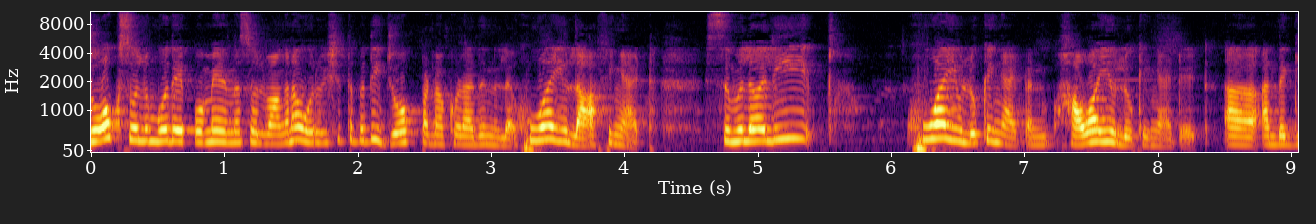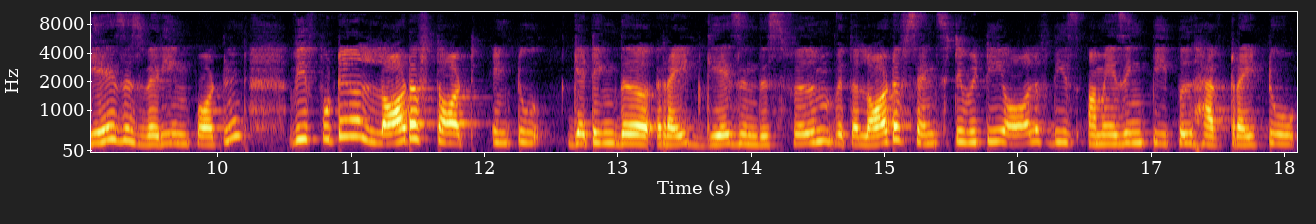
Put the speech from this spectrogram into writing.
ஜோக் சொல்லும்போது எப்போவுமே என்ன சொல்லுவாங்கன்னா ஒரு விஷயத்தை பற்றி ஜோக் பண்ணக்கூடாதுன்னு இல்லை. ஹூ ஆர் யூ லாஃபிங் at similarly who are you looking at and how are you looking at it? Uh, and the gaze is very important. We've put in a lot of thought into getting the right gaze in this film with a lot of sensitivity. All of these amazing people have tried to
